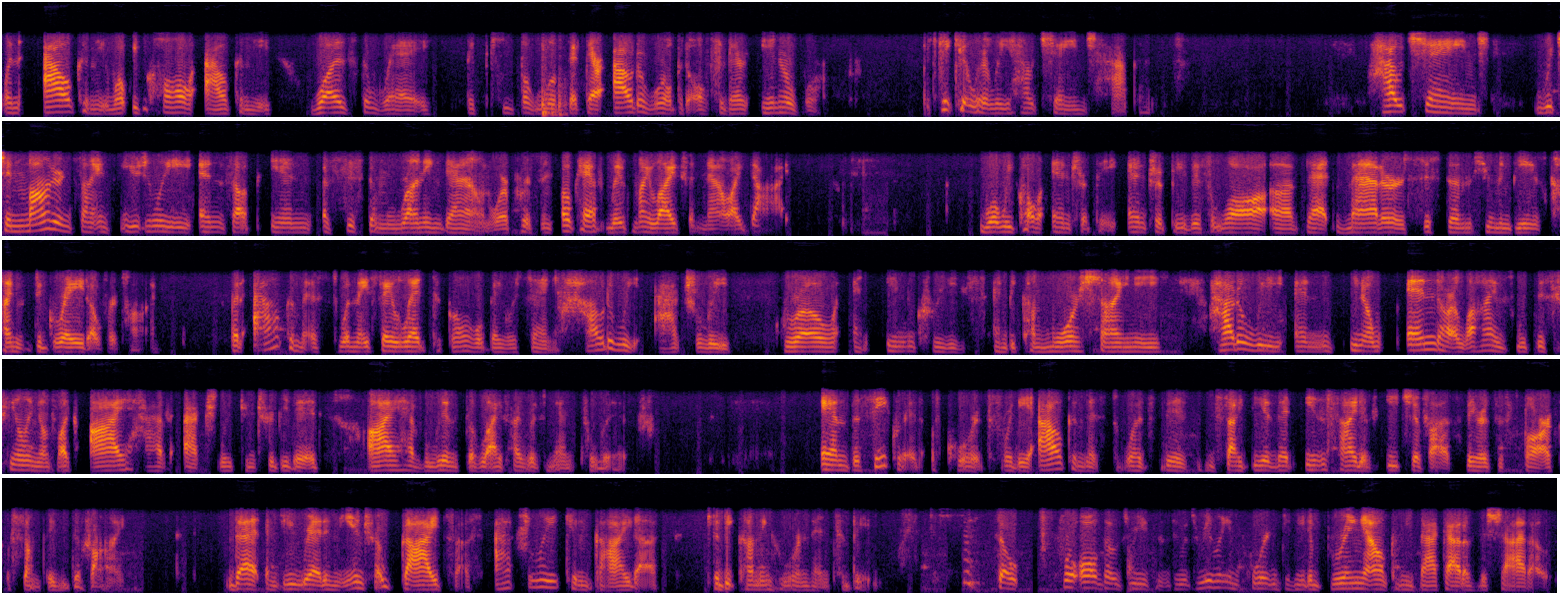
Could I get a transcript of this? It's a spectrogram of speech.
when alchemy, what we call alchemy, was the way that people looked at their outer world, but also their inner world, particularly how change happens. How change which in modern science usually ends up in a system running down or a person, okay, I've lived my life and now I die. What we call entropy. Entropy, this law of that matter, systems, human beings kind of degrade over time. But alchemists, when they say lead to gold, they were saying, how do we actually grow and increase and become more shiny? How do we, and you know, end our lives with this feeling of like, I have actually contributed, I have lived the life I was meant to live. And the secret, of course, for the alchemist was this, this idea that inside of each of us there is a spark of something divine. That, as you read in the intro, guides us, actually can guide us to becoming who we're meant to be. So, for all those reasons, it was really important to me to bring alchemy back out of the shadows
